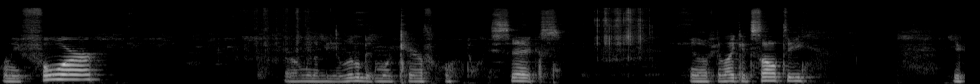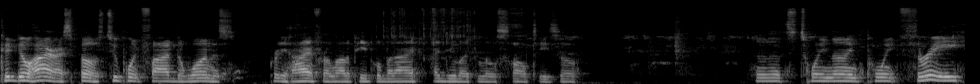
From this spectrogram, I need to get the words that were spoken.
Twenty-four. I'm going to be a little bit more careful. Twenty-six. You know, if you like it salty, you could go higher, I suppose. 2.5 to 1 is pretty high for a lot of people, but I, I do like a little salty, so... Uh, that's 29.3,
